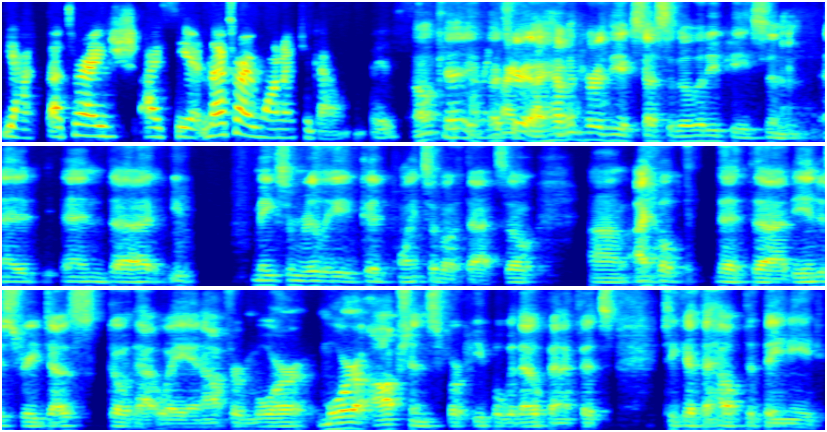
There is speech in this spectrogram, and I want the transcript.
yeah, that's where I, sh- I see it. That's where I want it to go. Is okay. That's great. I haven't heard the accessibility piece, and and, and uh, you make some really good points about that. So um, I hope that uh, the industry does go that way and offer more more options for people without benefits to get the help that they need.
